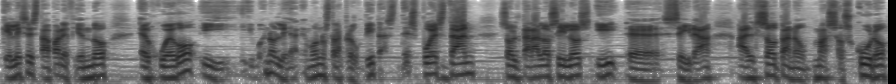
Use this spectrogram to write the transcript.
qué les está pareciendo el juego y, y, bueno, le haremos nuestras preguntitas. Después Dan soltará los hilos y eh, se irá al sótano más oscuro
